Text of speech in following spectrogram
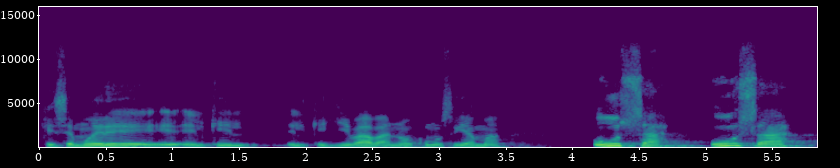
que se muere el, que, el que llevaba, ¿no? ¿Cómo se llama? Usa, Usa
